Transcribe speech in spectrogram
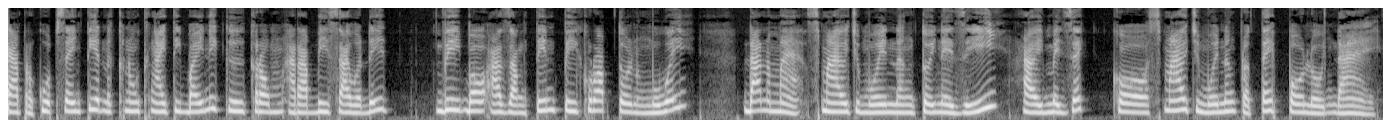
ការប្រកួតផ្សេងទៀតនៅក្នុងថ្ងៃទី3នេះគឺក្រុមអារ៉ាប៊ីសាអូឌីតវីបូអាសង់ទីន2គ្រាប់ទល់នឹង1ដាណាម៉ាស្មើជាមួយនឹងទុយនេស៊ីហើយមេហ្សិកក៏ស្មើជាមួយនឹងប្រទេសប៉ូឡូញដែរ។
